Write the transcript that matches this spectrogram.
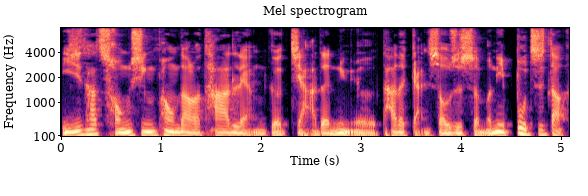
以及他重新碰到了他两个假的女儿，他的感受是什么，你不知道，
